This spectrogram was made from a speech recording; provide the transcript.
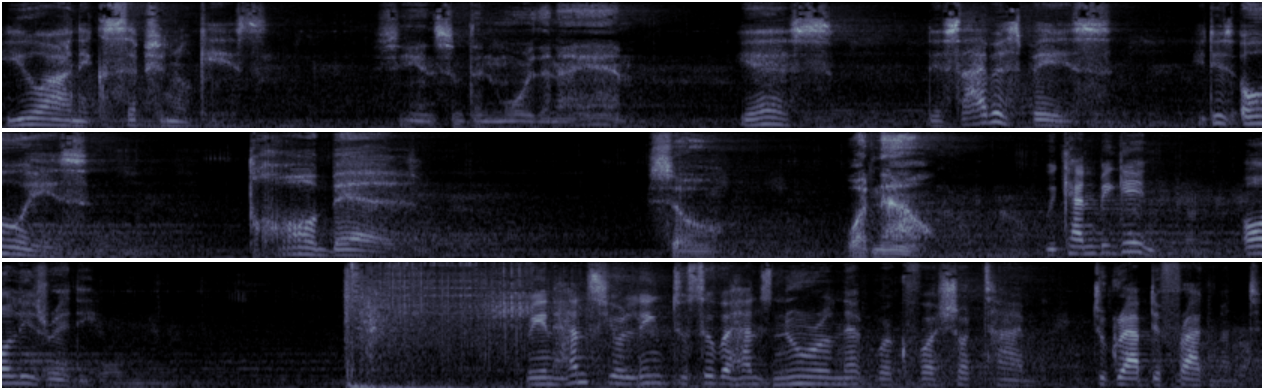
you are an exceptional case. Seeing something more than I am. Yes, The cyberspace, it is always trop belle. So, what now? We can begin. All is ready. We enhance your link to Silverhand's neural network for a short time to grab the fragment.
